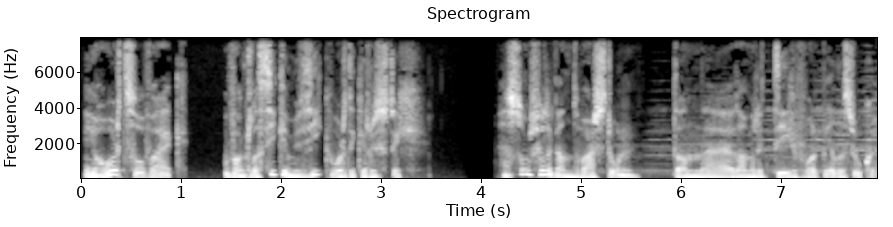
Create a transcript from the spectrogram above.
Je hoort zo vaak, van klassieke muziek word ik rustig. En soms wil ik dan dwars doen. Dan, uh, dan wil ik tegenvoorbeelden zoeken.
